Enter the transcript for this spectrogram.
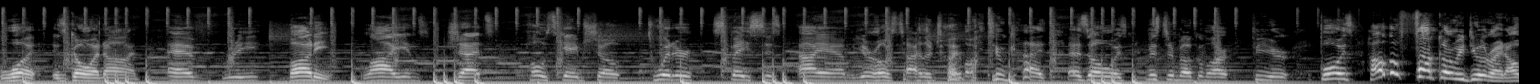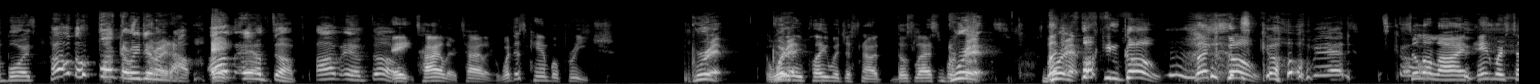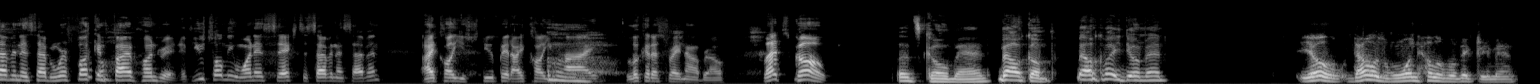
What is going on, everybody? Lions, Jets, post game show, Twitter Spaces. I am your host Tyler, by two guys, as always, Mr. Malcolm Hart, Pierre. Boys, how the fuck are we doing right now, boys? How the fuck are we doing right now? I'm amped up. I'm amped up. Hey, Tyler, Tyler, what does Campbell preach? grip, What did they play with just now? Those last four grip, minutes? Let's grip. fucking go. Let's go. Let's go, man. Let's go. Still alive, and we're seven and seven. We're fucking five hundred. If you told me one and six to seven and seven, I'd call you stupid. I'd call you high. Look at us right now, bro. Let's go. Let's go, man. Malcolm, Malcolm, how you doing, man? Yo, that was one hell of a victory, man.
